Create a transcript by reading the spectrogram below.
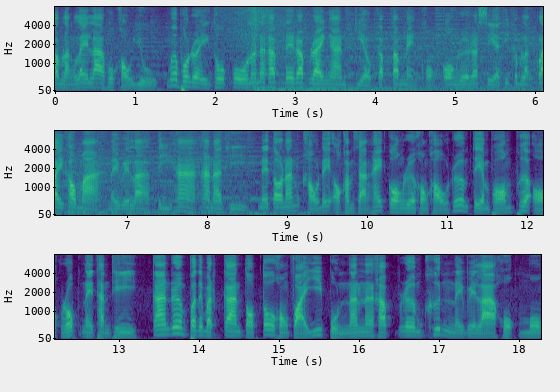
กำลังไล่ล่าพวกเขาอยู่ เมื่อพลเรือเอกโทโกนั้นนะครับได้รับรายงานเกี่ยวกับตำแหน่งของกองเรือรัสเซียที่กำลังใกล้เข้ามาในเวลาตีห้าห้านาที ในตอนนั้นเขาได้ออกคำสั่งให้กองเรือของเขาเริ่มเตรียมพร้อมเพื่อออกรบในทันที การเริ่มปฏิบัติการตอบโต้ของฝ่ายญี่ปุ่นนั้นนะครับ เริ่มขึ้นในเวลา 6 โมง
